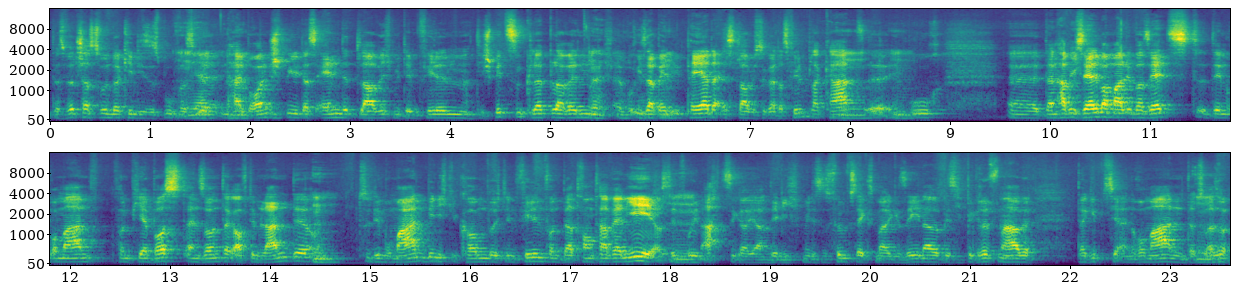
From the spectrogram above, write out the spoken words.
das Wirtschaftswunderkind, dieses Buch, was ja. hier in Heilbronn spielt, das endet, glaube ich, mit dem Film Die Spitzenklöpplerin, ja, wo Isabelle Huppert, da ist, glaube ich, sogar das Filmplakat mhm. äh, im mhm. Buch. Äh, dann habe ich selber mal übersetzt den Roman von Pierre Bost, Ein Sonntag auf dem Lande. Und mhm. zu dem Roman bin ich gekommen durch den Film von Bertrand Tavernier aus den mhm. frühen 80er Jahren, den ich mindestens fünf, sechs Mal gesehen habe, bis ich begriffen habe, da gibt es ja einen Roman dazu. Mhm. Also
